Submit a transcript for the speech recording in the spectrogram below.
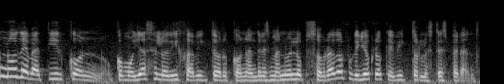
o no debatir con, como ya se lo dijo a Víctor, con Andrés Manuel López Obrador? Porque yo creo que Víctor lo está esperando.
